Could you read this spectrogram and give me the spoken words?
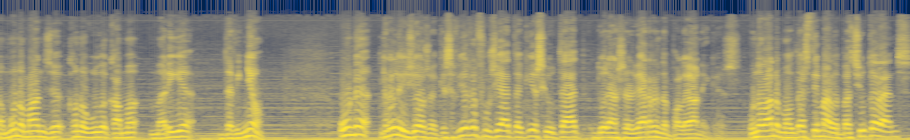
amb una monja coneguda com a Maria d'Avinyó, una religiosa que s'havia refugiat aquí a ciutat durant les guerres napoleòniques. Una dona molt estimada pels ciutadans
